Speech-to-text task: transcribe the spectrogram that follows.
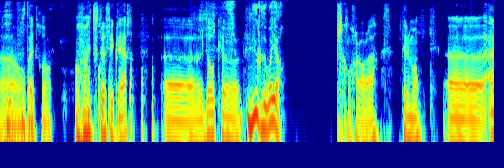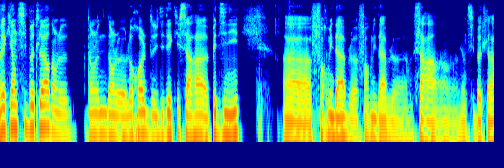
Euh, oh, on va être, on va être tout à fait clair. Euh, donc euh, mieux que The Wire. Alors là, tellement. Euh, avec Yancy Butler dans le dans le dans le, le rôle du détective Sarah Pezzini. Euh, formidable, formidable euh, Sarah hein, Yancy Butler.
